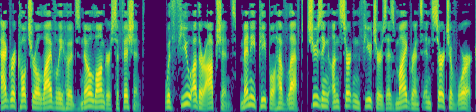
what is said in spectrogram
agricultural livelihoods no longer sufficient. With few other options, many people have left, choosing uncertain futures as migrants in search of work.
